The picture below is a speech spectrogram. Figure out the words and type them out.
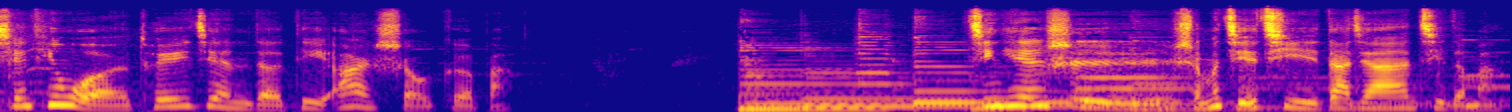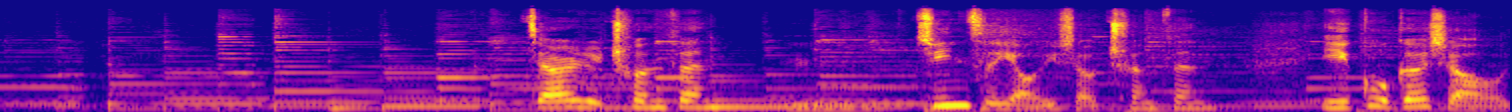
先听我推荐的第二首歌吧。今天是什么节气？大家记得吗？今儿日春分，嗯，君子有一首《春分》，已故歌手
